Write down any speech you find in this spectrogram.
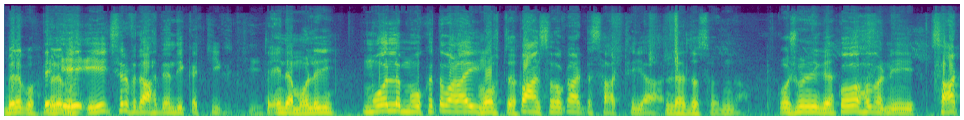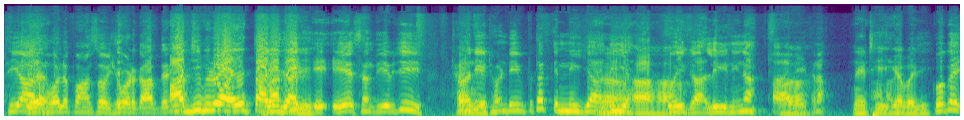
ਬਿਲਕੁਲ ਤੇ ਬਿਲਕੁਲ। ਇਹ ਇਹ ਸਿਰਫ 10 ਦਿਨ ਦੀ ਕੱਚੀ ਕੱਚੀ ਤੇ ਇਹਦਾ ਮੁੱਲ ਜੀ? ਮੁੱਲ ਮੁਫਤ ਵਾਲਾ ਹੀ ਮੁਫ਼ਤ। 500 ਘੱਟ 60000 ਲੈ ਦੱਸੋ ਕੁਛ ਵੀ ਨਹੀਂ ਗਿਆ ਕੋਹ ਬਣੀ 60000 ਇਹ- ਮੁੱਲ 500 ਛੋੜ ਕਰ ਦੇਣੀ। ਅੱਜ ਹੀ ਵੀਡੀਓ ਆਈ ਤਾਜੀ ਬਾਕੀ ਤਾਜੀ। ਇਹ ਸੰਦੀਪ ਜੀ ਠੰਡੀ। ਠੰਡੀ ਪਤਾ ਕਿੰਨੀ ਜ਼ਿਆਦੀ ਆ। ਕੋਈ ਗੱਲ ਹੀ ਨਹੀਂ ਨਾ। ਆ। ਦੇਖ ਨਾ। ਨਹੀਂ ਠੀਕ ਹੈ ਭਾਜੀ। ਕਿਉਂਕਿ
